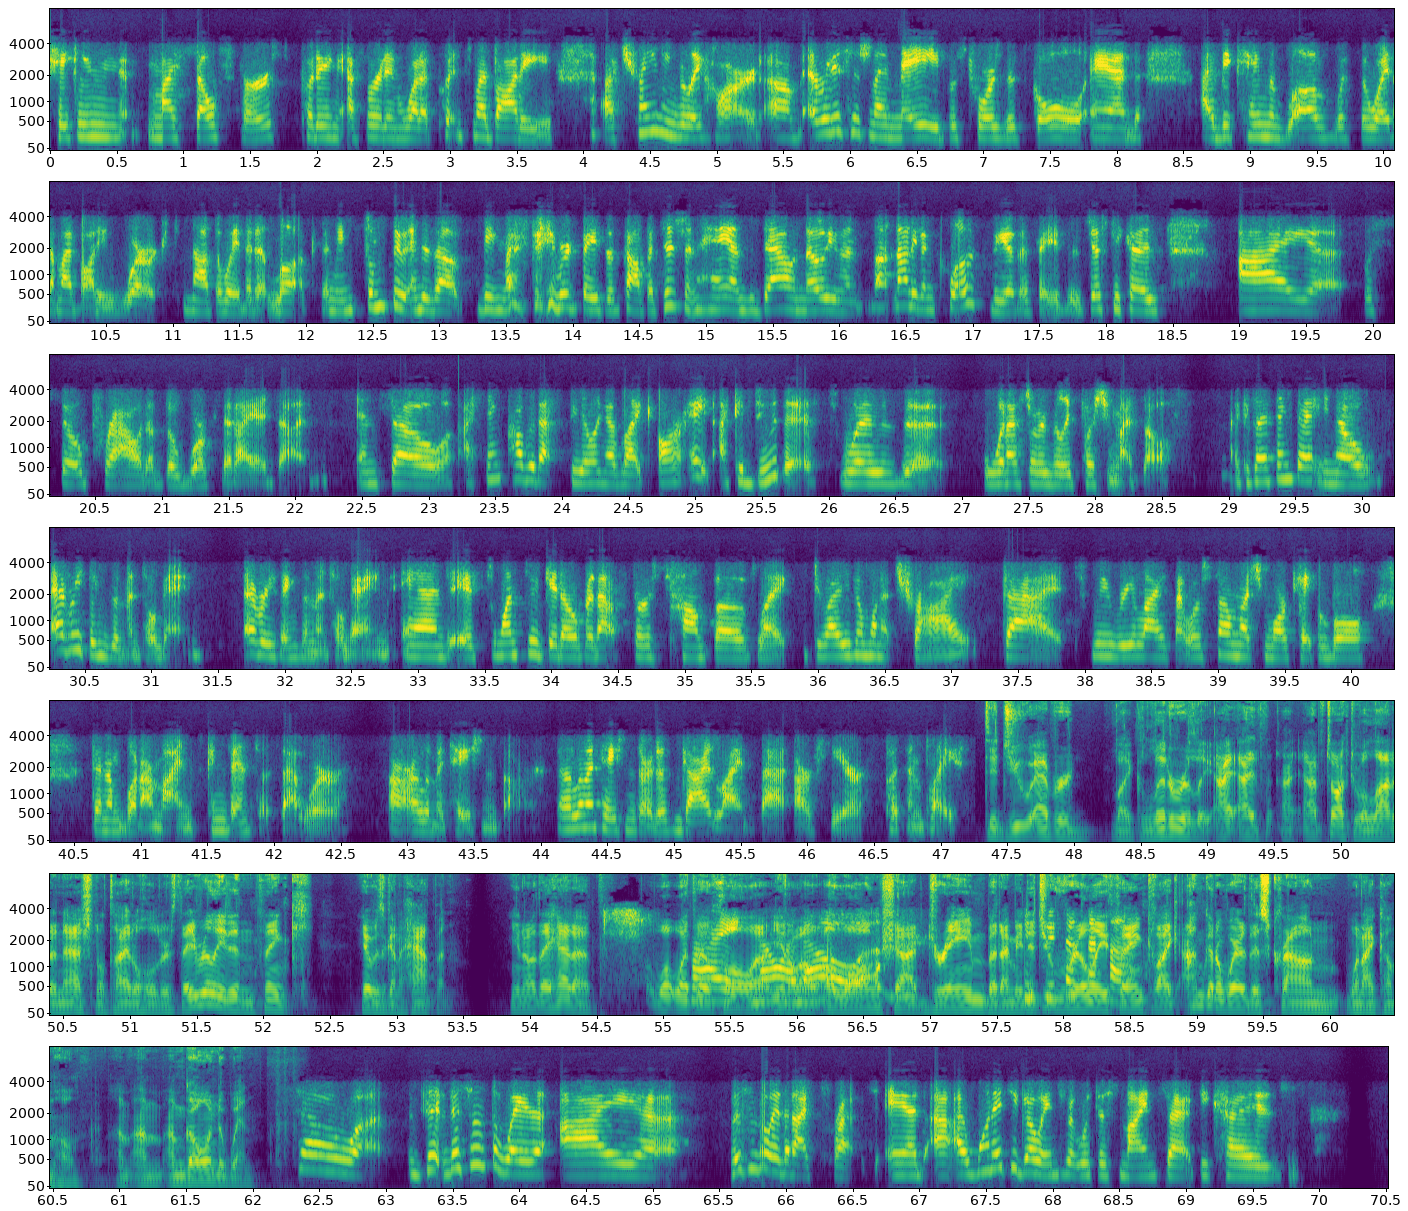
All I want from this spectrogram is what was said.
taking myself first, putting effort in what I put into my body, uh, training really hard. Um, every decision I made was towards this goal, and I became in love with the way that my body worked, not the way that it looked. I mean, swimsuit ended up being my favorite phase of competition, hands down. No, even not, not even close to the other phases, just because I uh, was so proud of the work that I had done. And so I think probably that feeling of like, all right, I could do this was uh, when I started really pushing myself. Because I think that, you know, everything's a mental game. Everything's a mental game. And it's once we get over that first hump of like, do I even want to try? That we realize that we're so much more capable than what our minds convince us that we're, our limitations are. Our limitations are just guidelines that our fear puts in place. Did you ever, like, literally? I, I I've talked to a lot of national title holders. They really didn't think it was going to happen. You know, they had a what what right. they'll call a no, you know, know. a, long shot dream. But I mean, did you really think like I'm going to wear this crown when I come home? I'm I'm, I'm going to win. So th- this is the way that I. Uh, this is the way that I prepped, and I, I wanted to go into it with this mindset because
